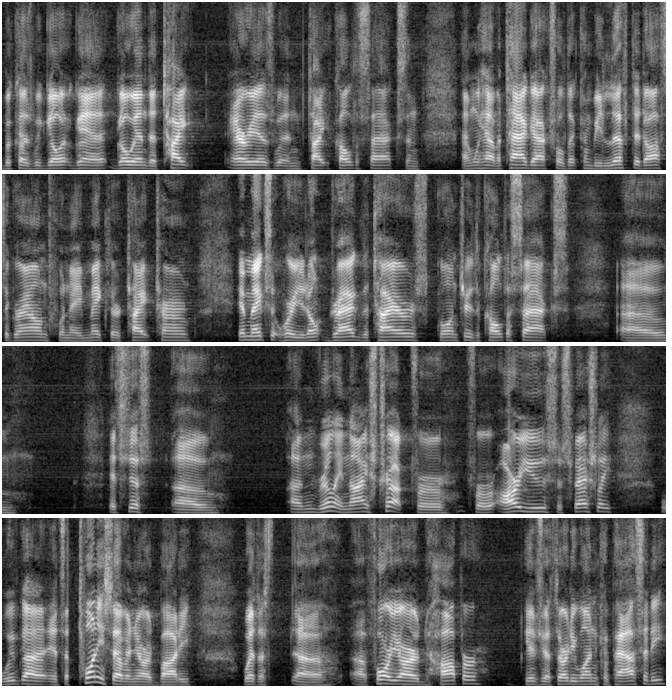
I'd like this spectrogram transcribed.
because we go go into tight areas in tight cul-de-sacs and, and we have a tag axle that can be lifted off the ground when they make their tight turn. It makes it where you don't drag the tires going through the cul-de-sacs. Um, it's just uh, a really nice truck for, for our use especially. We've got, a, it's a 27 yard body with a, uh, a four yard hopper, gives you a 31 capacity.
